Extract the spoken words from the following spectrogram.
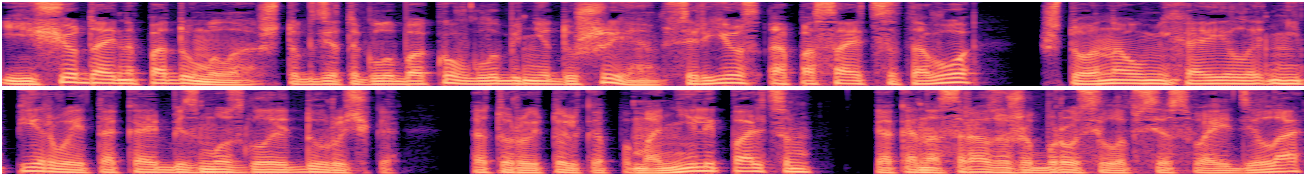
И еще Дайна подумала, что где-то глубоко в глубине души всерьез опасается того, что она у Михаила не первая такая безмозглая дурочка, которую только поманили пальцем, как она сразу же бросила все свои дела,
